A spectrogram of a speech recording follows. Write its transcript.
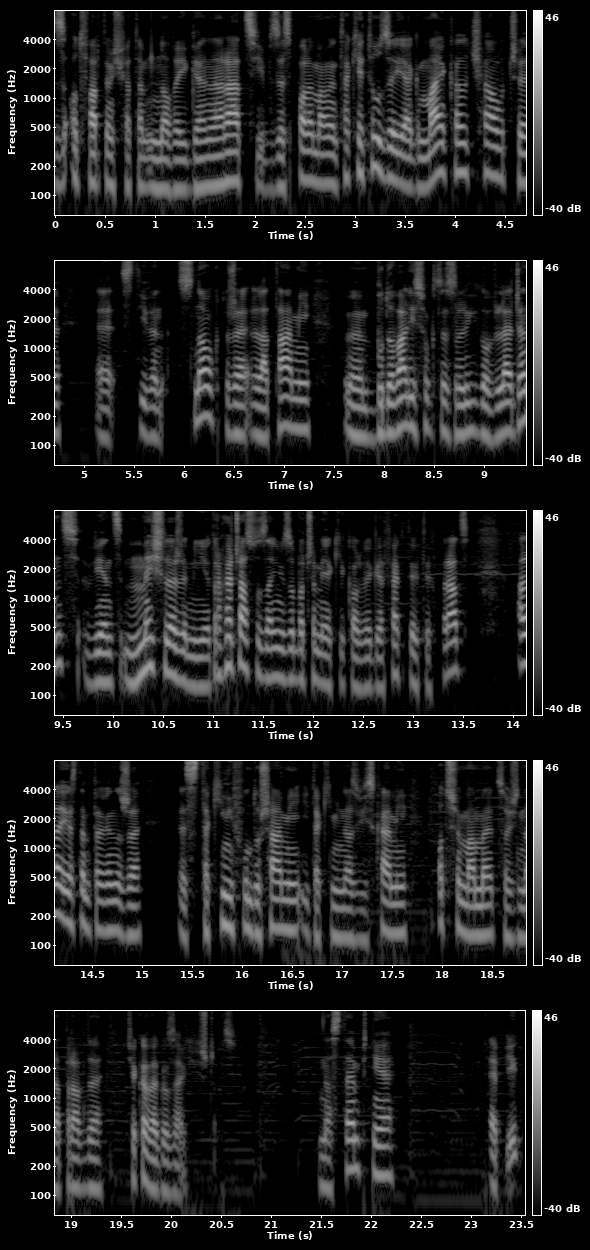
z otwartym światem nowej generacji. W zespole mamy takie tuzy jak Michael Chow czy Steven Snow, którzy latami e, budowali sukces League of Legends, więc myślę, że minie trochę czasu, zanim zobaczymy jakiekolwiek efekty tych prac, ale jestem pewien, że z takimi funduszami i takimi nazwiskami otrzymamy coś naprawdę ciekawego za jakiś czas. Następnie Epic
